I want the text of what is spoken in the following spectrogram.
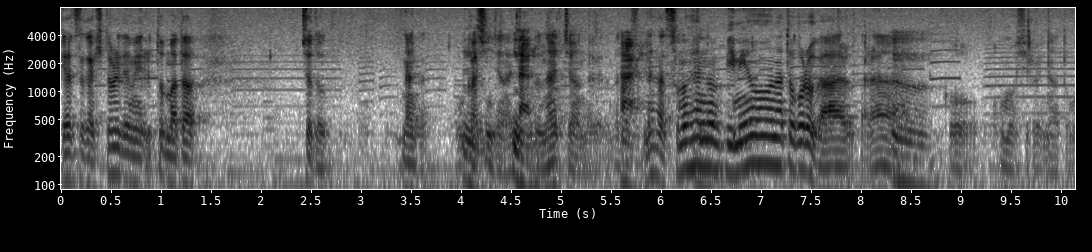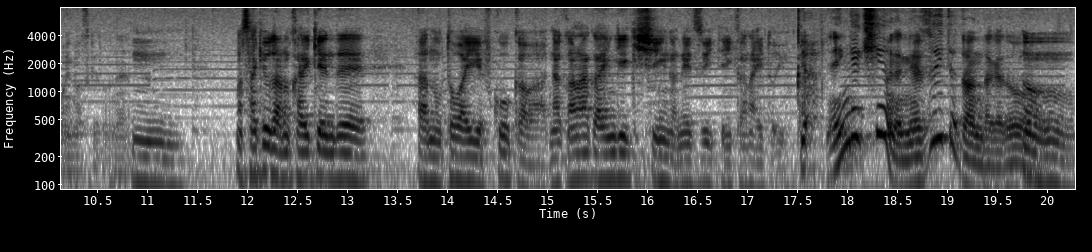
やつが一人でもいるとまたちょっとなんかおかしいんじゃないってことになっちゃうんだけど、はい、なんかその辺の微妙なところがあるから、うん、こう面白いなと思いますけどね。うん。まあ、先ほどあの会見であのとはいえ福岡はなかなか演劇シーンが根付いていかないというか。演劇シーンはね根付いてたんだけど、うんうん、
